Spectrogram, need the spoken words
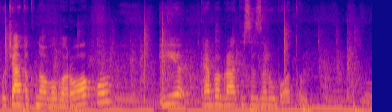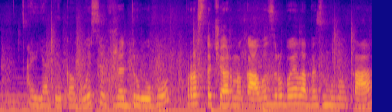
початок нового року, і треба братися за роботу. Я п'ю кавусю вже другу, просто чорну каву зробила без молока.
